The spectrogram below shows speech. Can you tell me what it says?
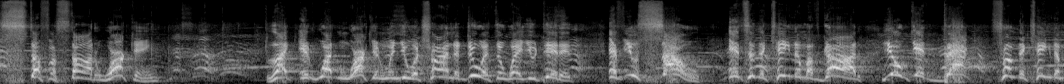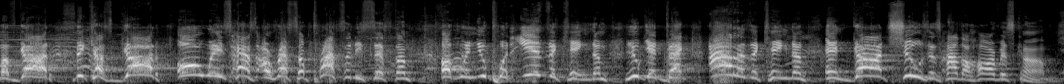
stuff will start working like it wasn't working when you were trying to do it the way you did it. If you sow into the kingdom of God, you'll get back from the kingdom of God because God always has a reciprocity system of when you put in the kingdom, you get back out of the kingdom, and God chooses how the harvest comes.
